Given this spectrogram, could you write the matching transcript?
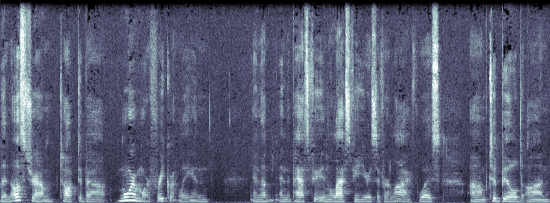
Lin Ostrom talked about more and more frequently in, in, the, in the past few, in the last few years of her life was um, to build on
